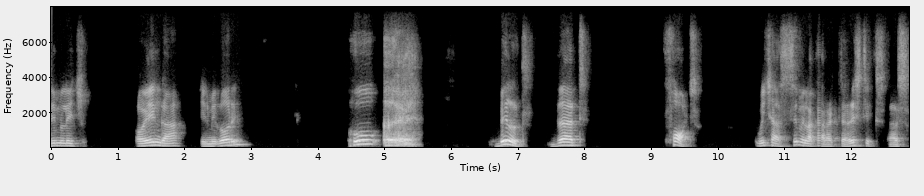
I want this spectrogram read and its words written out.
Thimlich Ohinga in Migori, who built that fort, which has similar characteristics as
